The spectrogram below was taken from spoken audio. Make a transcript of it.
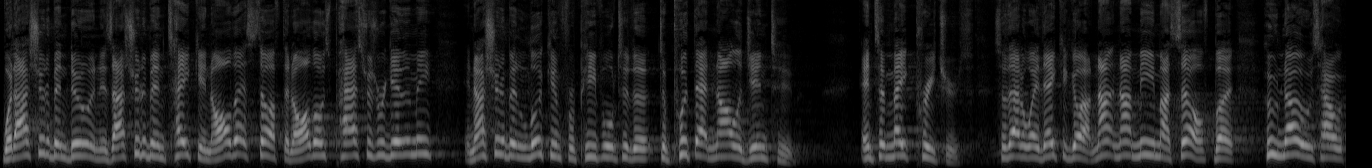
what I should have been doing is I should have been taking all that stuff that all those pastors were giving me, and I should have been looking for people to, to put that knowledge into and to make preachers so that way they could go out. Not, not me, myself, but who knows how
